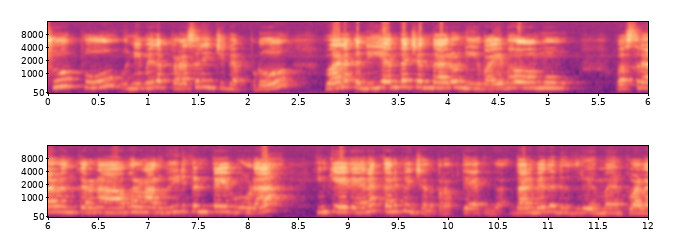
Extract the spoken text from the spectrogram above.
చూపు నీ మీద ప్రసరించినప్పుడు వాళ్ళకి నీ అందచందాలు నీ వైభవము వస్త్రాలంకరణ ఆభరణాలు వీటికంటే కూడా ఇంకేదైనా కనిపించాలి ప్రత్యేకంగా. దాని మీద మనకి వాళ్ళ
